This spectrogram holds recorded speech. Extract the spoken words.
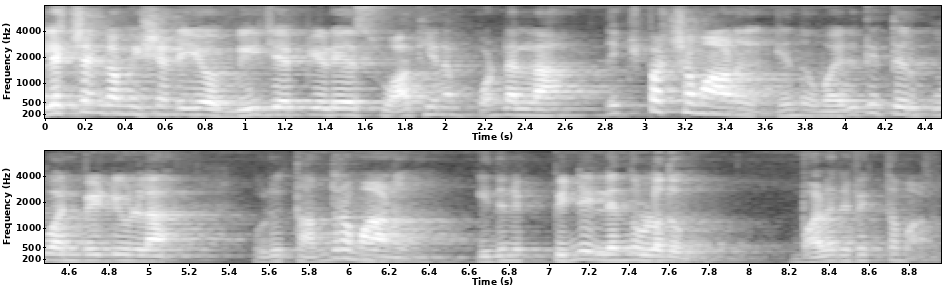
ഇലക്ഷൻ കമ്മീഷന്റെയോ ബി ജെ പിയുടെയോ സ്വാധീനം കൊണ്ടല്ല നിഷ്പക്ഷമാണ് എന്ന് വരുത്തി തീർക്കുവാൻ വേണ്ടിയുള്ള ഒരു തന്ത്രമാണ് ഇതിന് പിന്നിൽ എന്നുള്ളതും വളരെ വ്യക്തമാണ്.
